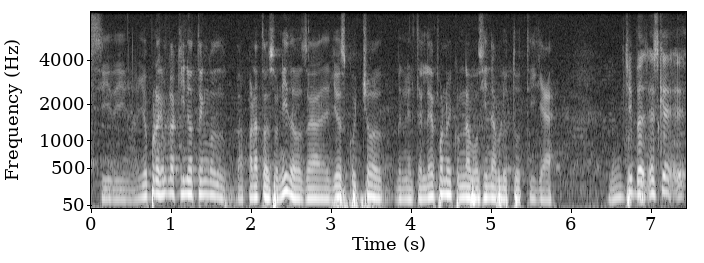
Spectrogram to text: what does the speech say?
CD, ¿no? Yo, por ejemplo, aquí no tengo aparato de sonido, o sea, yo escucho en el teléfono y con una bocina Bluetooth y ya. ¿no? Sí, pues es que eh,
